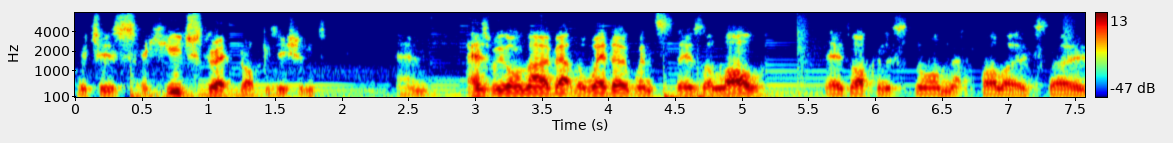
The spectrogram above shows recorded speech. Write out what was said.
which is a huge threat for oppositions. And as we all know about the weather, when there's a lull, there's often a storm that follows. So,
